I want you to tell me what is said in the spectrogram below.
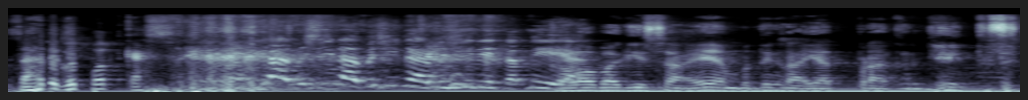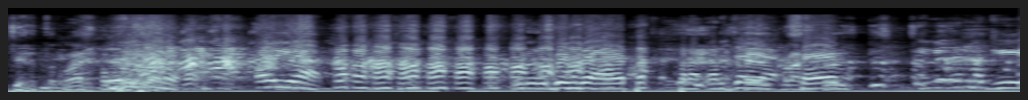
saat ikut podcast. ya, abis ini abis ini abis ini tapi ya Kalau bagi saya yang penting rakyat prakerja itu sejahtera. Oh iya. Berhubung rakyat prakerja ya. Saya ini kan lagi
